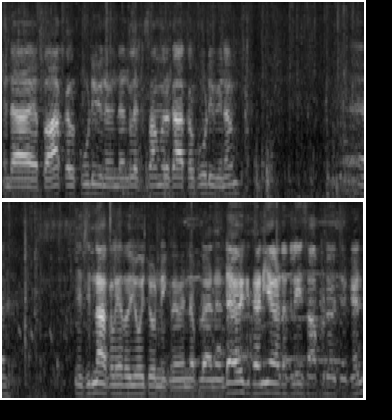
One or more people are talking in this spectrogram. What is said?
இந்த இப்போ ஆக்கள் கூடி வினம் இந்த எங்களுக்கு சம்மருக்கு ஆக்கள் கூடி வினம் என் சின்னாக்கள் ஏதோ யோசிச்சு நிற்கிறேன் என்ன பிளான் அவைக்கு தனியாக இடத்துலையும் சாப்பிட வச்சிருக்கேன்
